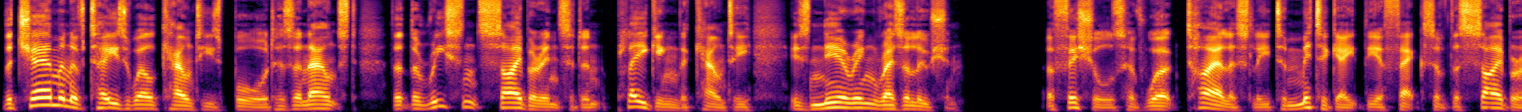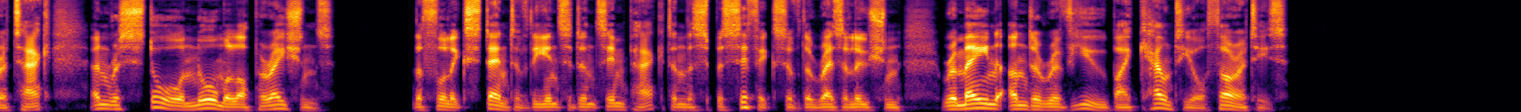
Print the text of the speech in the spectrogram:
The chairman of Tazewell County's board has announced that the recent cyber incident plaguing the county is nearing resolution. Officials have worked tirelessly to mitigate the effects of the cyber attack and restore normal operations. The full extent of the incident's impact and the specifics of the resolution remain under review by county authorities.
